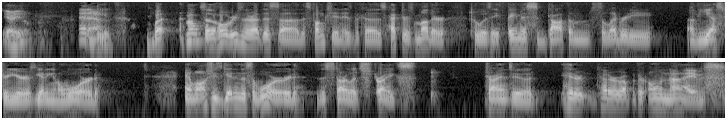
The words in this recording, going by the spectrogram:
Yeah, you know. it happened. Indeed. But Well, so the whole reason they're at this uh, this function is because Hector's mother, who was a famous Gotham celebrity of yesteryear, is getting an award. And while she's getting this award, the starlet strikes, trying to hit her, cut her up with her own knives,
